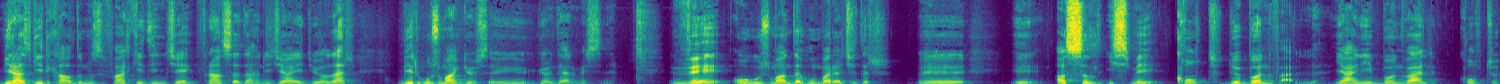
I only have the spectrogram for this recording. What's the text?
biraz geri kaldığımızı fark edince Fransa'dan rica ediyorlar bir uzman gö- e, göndermesini. Ve o uzman da humbaracıdır. Ee, e, asıl ismi Comte de Bonneval. Yani Bonneval Kontu.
